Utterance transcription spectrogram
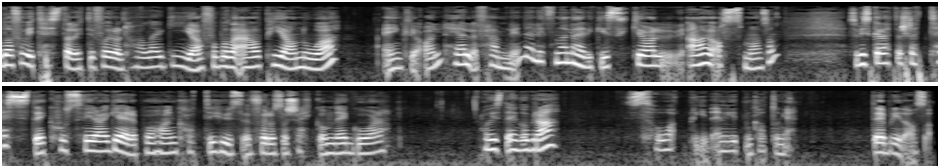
og da får vi testa litt i forhold til allergier, for både jeg og Pia og Noah, egentlig alle, hele familien, er litt sånn allergisk. Jeg har jo astma og sånn. Så vi skal rett og slett teste hvordan vi reagerer på å ha en katt i huset, for oss å sjekke om det går, da. Og hvis det går bra, så blir det en liten kattunge. Det blir det altså.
